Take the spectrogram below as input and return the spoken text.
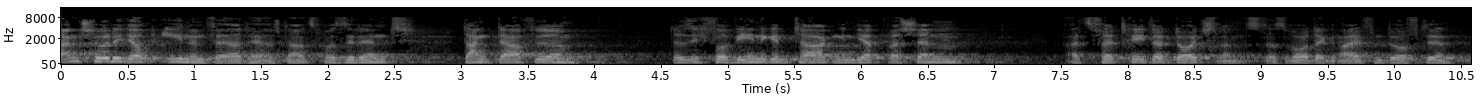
Dank schuldig auch Ihnen, verehrter Herr Staatspräsident. Dank dafür, dass ich vor wenigen Tagen in Yad Vashem als Vertreter Deutschlands das Wort ergreifen durfte,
